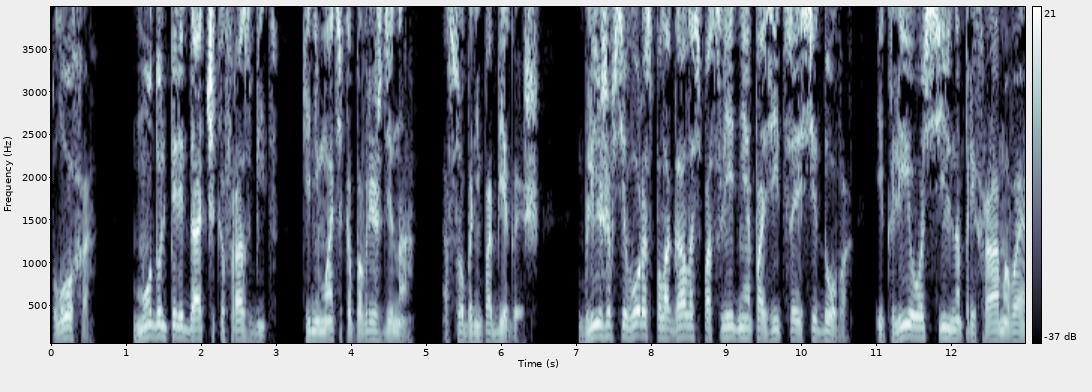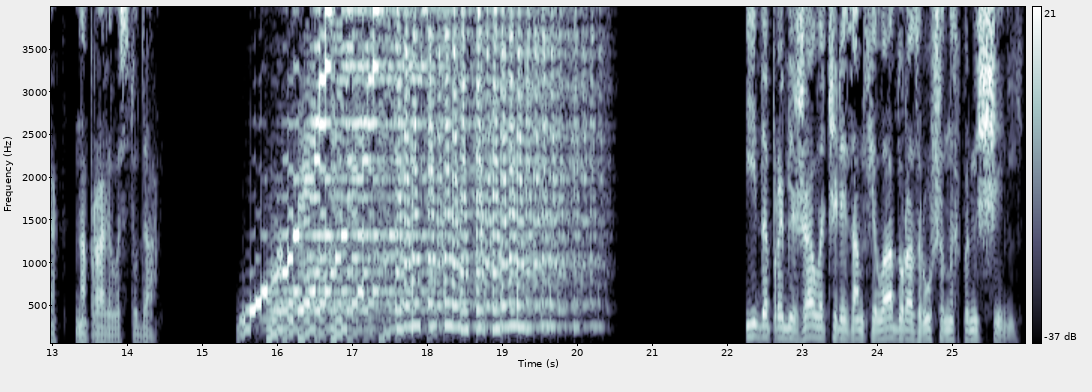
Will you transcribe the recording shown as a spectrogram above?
Плохо. Модуль передатчиков разбит. Кинематика повреждена. Особо не побегаешь. Ближе всего располагалась последняя позиция Седова, и Клио, сильно прихрамывая, направилась туда. Ида пробежала через анфиладу разрушенных помещений.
